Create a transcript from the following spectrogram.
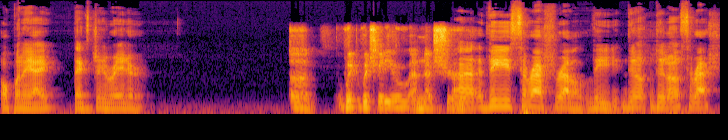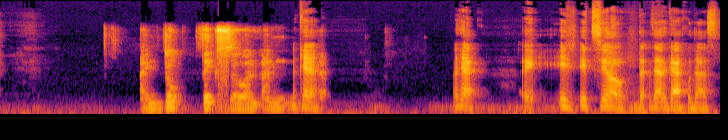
OpenAI text generator? uh, which, which video? I'm not sure. Uh, the Siraj Raval. The do you know, do you know Siraj? I don't think so. I'm, I'm Okay. Okay. It, it's you know th- that guy who does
